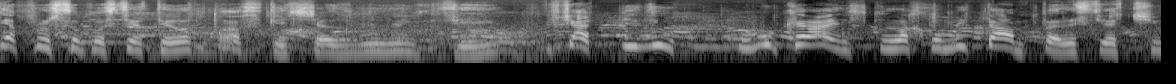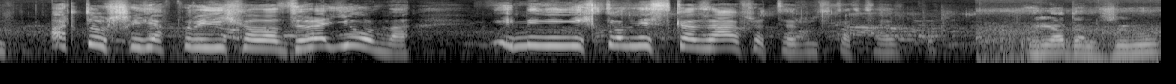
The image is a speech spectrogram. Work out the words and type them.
Я просто посвятила Пасхи зараз були ці. Зараз піду в українську лахом і там пересвячу. А то, що я приїхала з району, і мені ніхто не сказав, що це руська церква. рядом живу,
